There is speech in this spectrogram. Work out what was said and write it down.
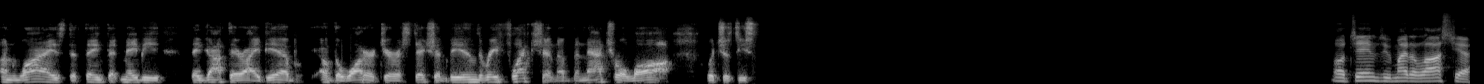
unwise to think that maybe they got their idea of, of the water jurisdiction being the reflection of the natural law, which is these Well, James, we might have lost you.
